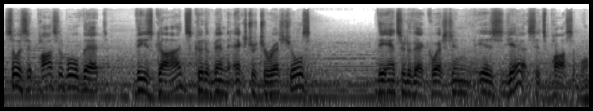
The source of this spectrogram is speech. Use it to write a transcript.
So is it possible that these gods could have been extraterrestrials? The answer to that question is yes, it's possible.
